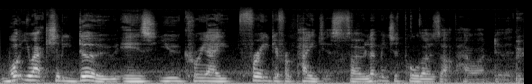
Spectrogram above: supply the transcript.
what you actually do is you create three different pages. So let me just pull those up how I do it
